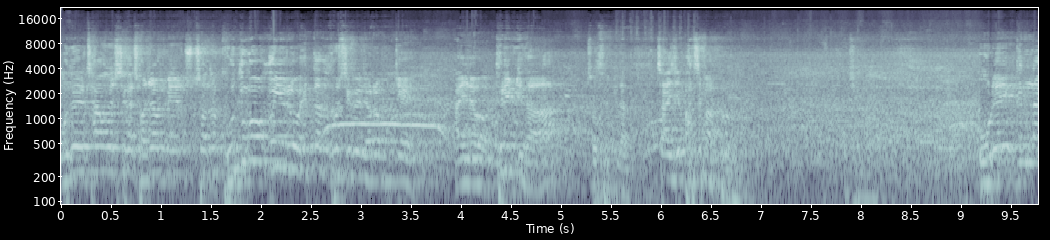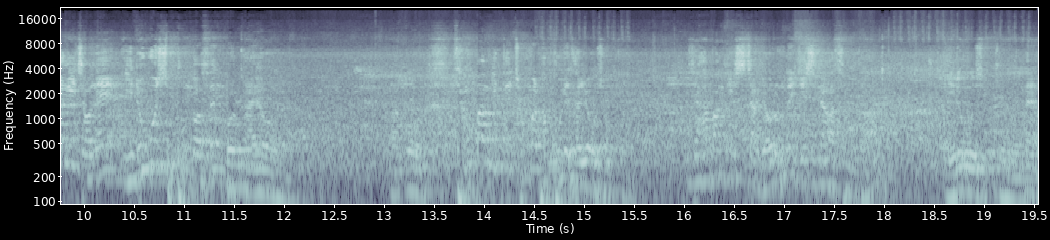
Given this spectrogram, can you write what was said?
오늘 차은우 씨가 저녁 메뉴 추천은 고등어 구이로 했다는 소식을 여러분께 알려드립니다. 좋습니다. 자 이제 마지막으로 올해 끝나기 전에 이루고 싶은 것은 뭘까요? 라고 상반기 때 정말 바쁘게 달려오셨고 이제 하반기 시작 여름도 이제 지나갔습니다. 이루고 싶은 네. 거,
